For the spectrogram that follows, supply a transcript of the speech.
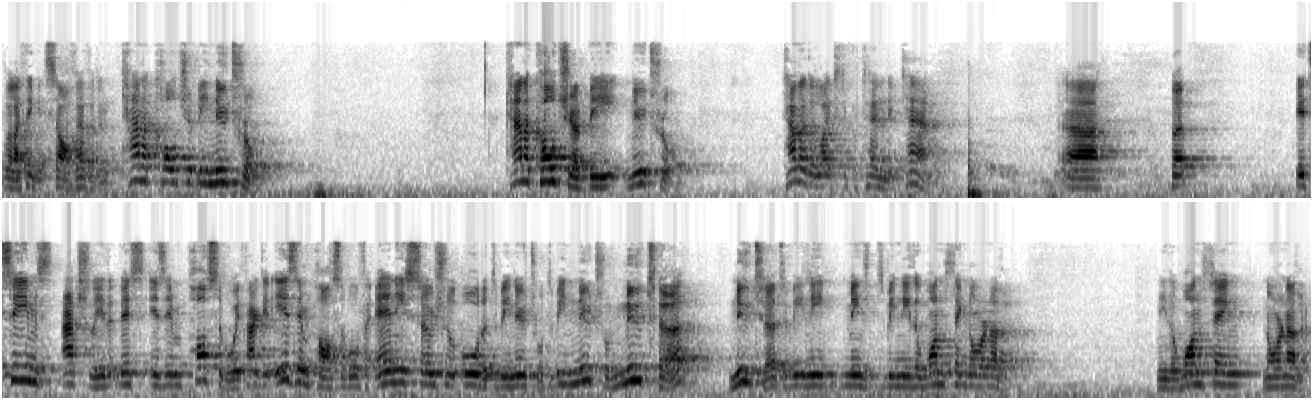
well, I think it's self evident, can a culture be neutral? Can a culture be neutral? Canada likes to pretend it can. Uh, but it seems actually that this is impossible. In fact, it is impossible for any social order to be neutral. To be neutral, neuter, neuter to be ne- means to be neither one thing nor another. Neither one thing nor another.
